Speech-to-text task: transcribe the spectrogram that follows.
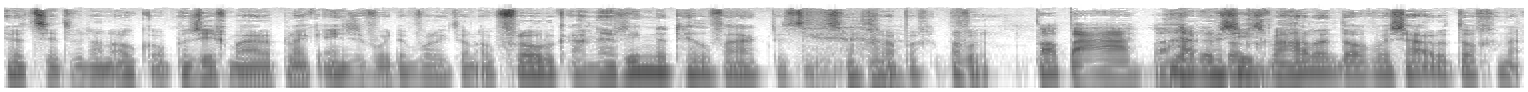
en dat zetten we dan ook op een zichtbare plek enzovoort. Daar word ik dan ook vrolijk aan herinnerd heel vaak. Dus dat is grappig. Maar goed, Papa, we ja, precies. toch- We hadden het toch, we zouden toch. Nou.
